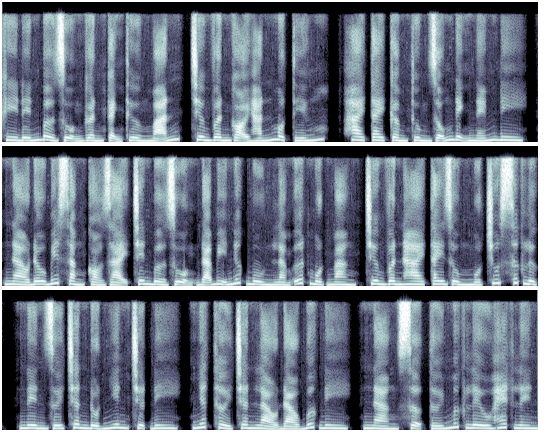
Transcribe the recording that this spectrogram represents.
Khi đến bờ ruộng gần cạnh thường mãn, Trương Vân gọi hắn một tiếng, hai tay cầm thùng rỗng định ném đi, nào đâu biết rằng cỏ dại trên bờ ruộng đã bị nước bùn làm ướt một màng, Trương Vân hai tay dùng một chút sức lực, nên dưới chân đột nhiên trượt đi, nhất thời chân lảo đảo bước đi, nàng sợ tới mức lêu hét lên.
